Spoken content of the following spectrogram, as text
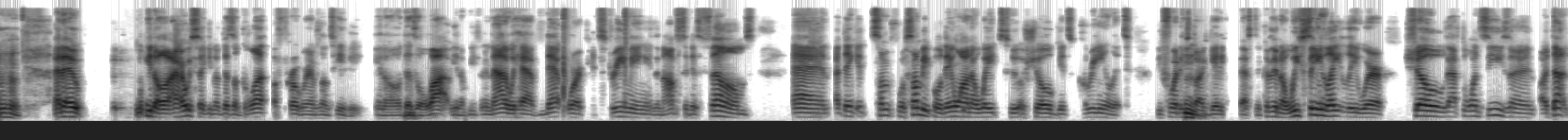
Mm-hmm. And it, you know, I always say, you know, there's a glut of programs on TV. You know, there's mm-hmm. a lot. You know, now that we have network and streaming, and then obviously there's films, and I think it some for some people they want to wait till a show gets greenlit before they mm-hmm. start getting invested. Because you know, we've seen lately where shows after one season are done.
